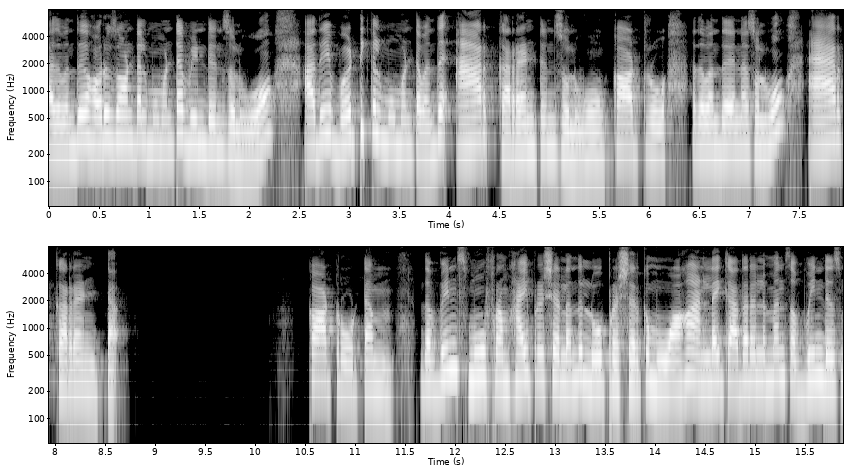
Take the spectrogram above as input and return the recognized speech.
அது வந்து ஹொரிசான்டல் மூமெண்ட்டை விண்டுன்னு சொல்லுவோம். அதே வெர்டிக்கல் மூமெண்ட்டை வந்து ஏர் கரண்ட்டுன்னு சொல்லுவோம். காற்றோ அதை வந்து என்ன சொல்லுவோம்? ஏர் கரண்ட்டை காற்றோட்டம். The winds move from high ப்ரெஷர்லேருந்து லோ ப்ரெஷருக்கு மூவ் ஆகும். Like other elements of wind is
